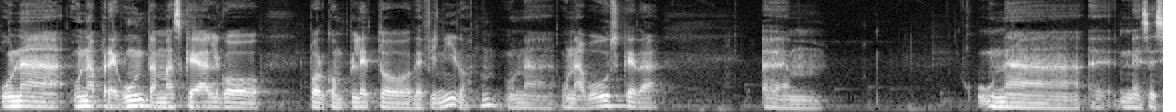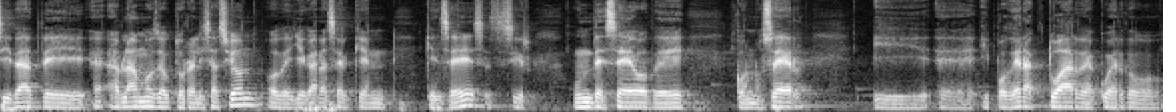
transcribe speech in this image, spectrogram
una, una, pregunta más que algo por completo definido, una, una, búsqueda, em, una eh, necesidad de, hablábamos de autorrealización o de llegar a ser quien, quien se es, es decir, un deseo de conocer y, y poder actuar de acuerdo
